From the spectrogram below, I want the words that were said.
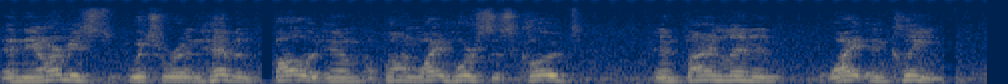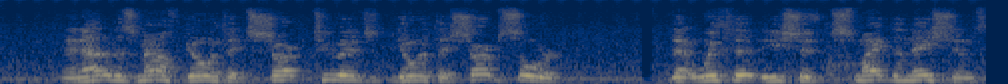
And the armies which were in heaven followed him upon white horses, clothed in fine linen, white and clean. And out of his mouth goeth a sharp two-edged goeth a sharp sword, that with it he should smite the nations,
